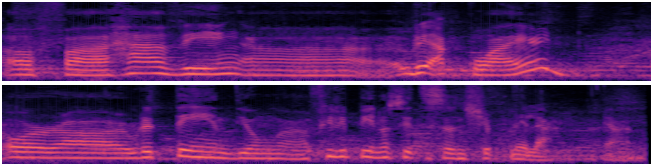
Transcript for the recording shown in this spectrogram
of uh, having uh, reacquired or uh, retained yung uh, Filipino citizenship nila. Yan.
